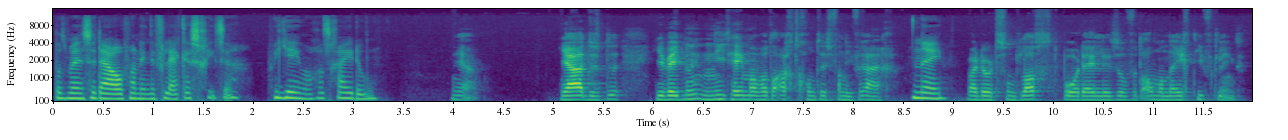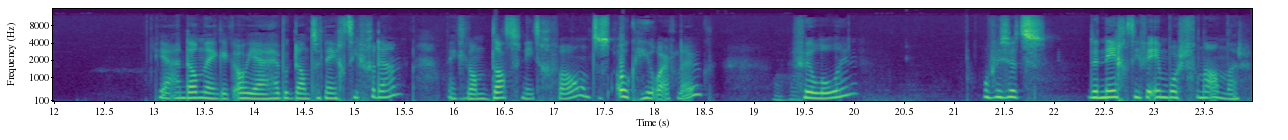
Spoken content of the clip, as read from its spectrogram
dat mensen daar al van in de vlekken schieten. Van jemig, wat ga je doen? Ja. Ja, dus de, je weet niet helemaal wat de achtergrond is van die vraag. Nee. Waardoor het soms lastig te beoordelen is of het allemaal negatief klinkt. Ja, en dan denk ik: oh ja, heb ik dan te negatief gedaan? Denk ik dan dat is niet het geval, want dat is ook heel erg leuk. Mhm. Veel lol in. Of is het de negatieve inborst van de ander?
